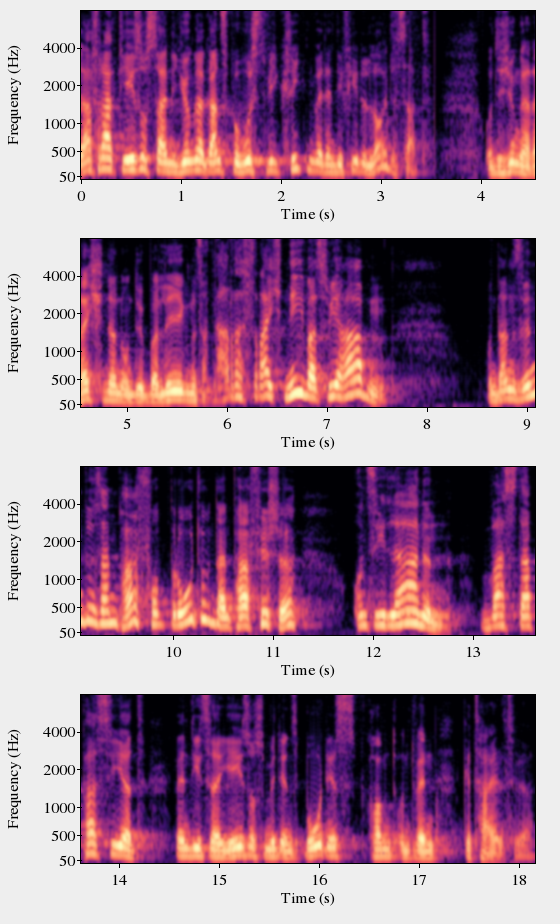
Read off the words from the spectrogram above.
Da fragt Jesus seine Jünger ganz bewusst, wie kriegen wir denn die viele Leute satt? Und die Jünger rechnen und überlegen und sagen, na, das reicht nie, was wir haben. Und dann sind es ein paar Brote und ein paar Fische und sie lernen, was da passiert, wenn dieser Jesus mit ins Boot ist, kommt und wenn geteilt wird.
